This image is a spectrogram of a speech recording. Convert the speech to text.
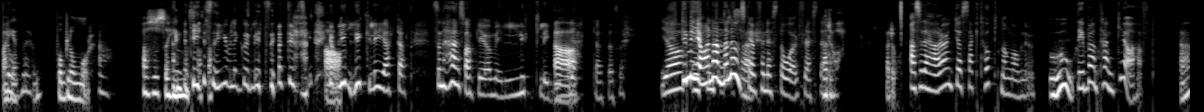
vad heter, Blommor. det? på blommor. Ja. Alltså så himla det är så himla gulligt så jag, typ, Ja. jag blir lycklig i hjärtat. Sådana här saker gör mig lycklig Ja. i hjärtat. Alltså. Ja, Du, men jag har en annan önskan för nästa år förresten. Vadå? Vadå? Alltså det här har inte jag sagt högt någon gång nu. Ooh. Det är bara en tanke jag har haft. Ja.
